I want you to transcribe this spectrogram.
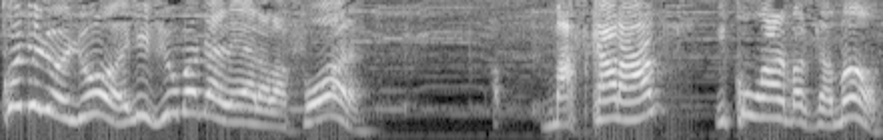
quando ele olhou, ele viu uma galera lá fora, mascarados e com armas na mão.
